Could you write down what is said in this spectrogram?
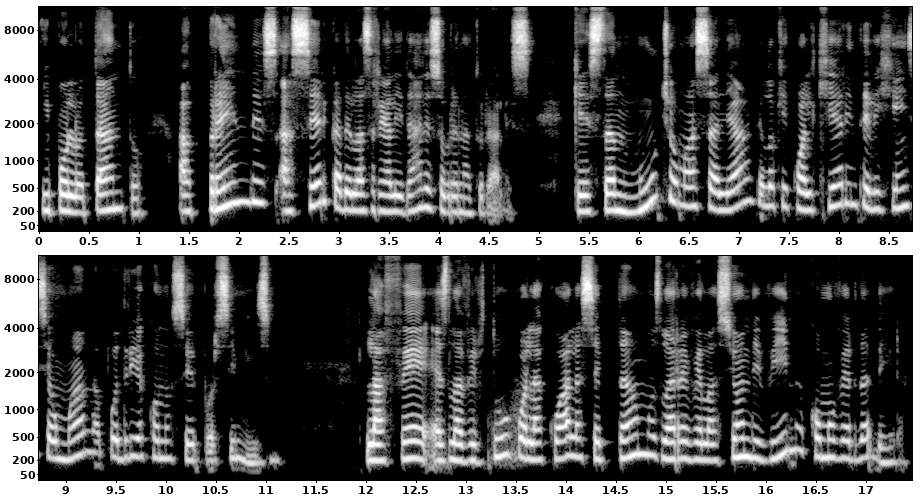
y por lo tanto aprendes acerca de las realidades sobrenaturales que están mucho más allá de lo que cualquier inteligencia humana podría conocer por sí misma. La fe es la virtud por la cual aceptamos la revelación divina como verdadera.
